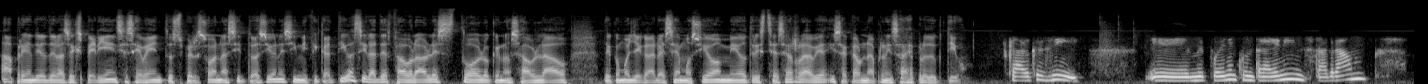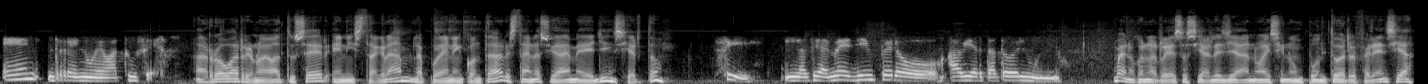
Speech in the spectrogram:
aprender de las experiencias, eventos, personas, situaciones significativas y las desfavorables, todo lo que nos ha hablado de cómo llegar a esa emoción, miedo, tristeza, rabia y sacar un aprendizaje productivo. Claro que sí. Eh, me pueden encontrar en Instagram en Renueva tu Ser. Arroba Renueva tu Ser en Instagram, la pueden encontrar, está en la ciudad de Medellín, ¿cierto? Sí, en la ciudad de Medellín, pero abierta a todo el mundo. Bueno, con las redes sociales ya no hay sino un punto de referencia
